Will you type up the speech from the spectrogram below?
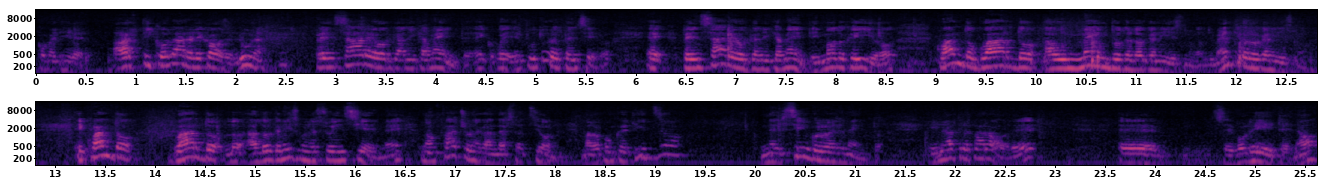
come dire, articolare le cose, l'una, pensare organicamente. Ecco, il futuro del pensiero è pensare organicamente in modo che io, quando guardo a un membro dell'organismo, non dimentico l'organismo, e quando guardo all'organismo nel suo insieme, non faccio una grande astrazione, ma lo concretizzo nel singolo elemento. In altre parole, eh, se volete, no?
